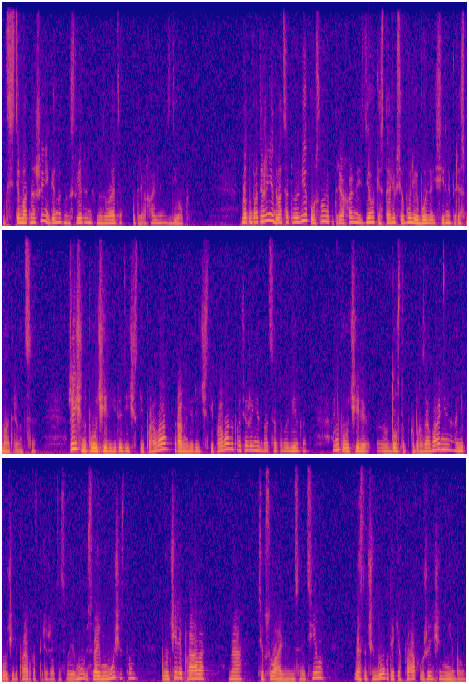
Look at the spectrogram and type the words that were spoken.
Эта система отношений в гендерных исследованиях называется патриархальной сделкой. Но вот на протяжении XX века условия патриархальной сделки стали все более и более сильно пересматриваться. Женщины получили юридические права, равные юридические права на протяжении XX века. Они получили э, доступ к образованию, они получили право распоряжаться своим, своим имуществом, получили право на сексуальную инициативу. Достаточно долго таких прав у женщин не было.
